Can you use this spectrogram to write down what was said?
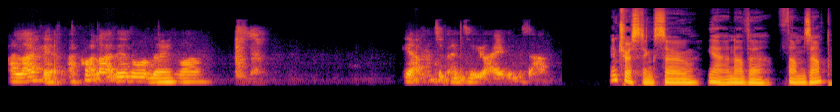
I like it. I quite like the other one though as well. Yeah, it depends who you're aiming this at. Interesting. So yeah, another thumbs up.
